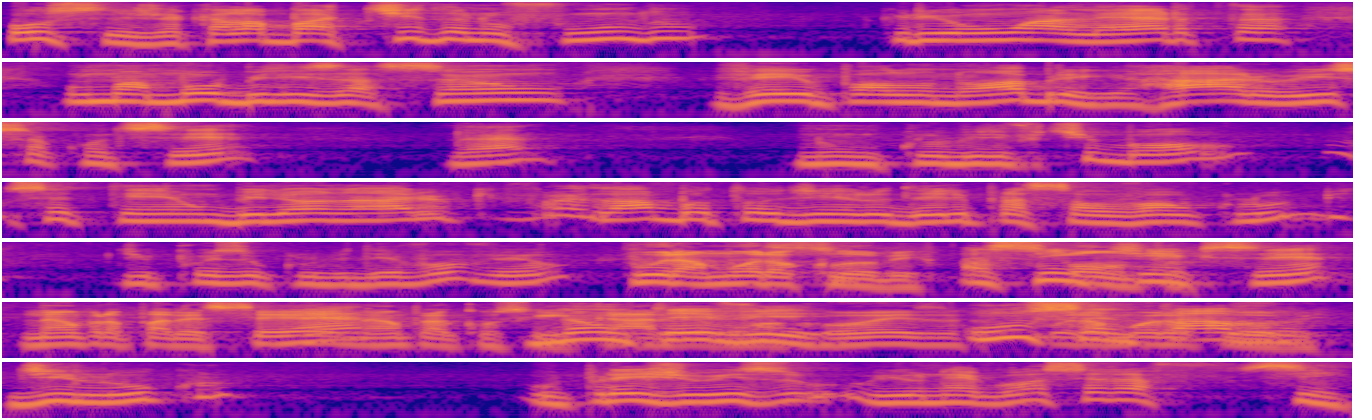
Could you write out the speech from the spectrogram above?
ou seja, aquela batida no fundo criou um alerta, uma mobilização. Veio o Paulo Nobre, raro isso acontecer, né? Num clube de futebol, você tem um bilionário que foi lá, botou o dinheiro dele para salvar o clube, depois o clube devolveu. Por amor assim, ao clube. Assim Ponto. tinha que ser. Não para aparecer, né? não para conseguir não teve coisa. Um centavo de lucro. O prejuízo e o negócio era sim.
